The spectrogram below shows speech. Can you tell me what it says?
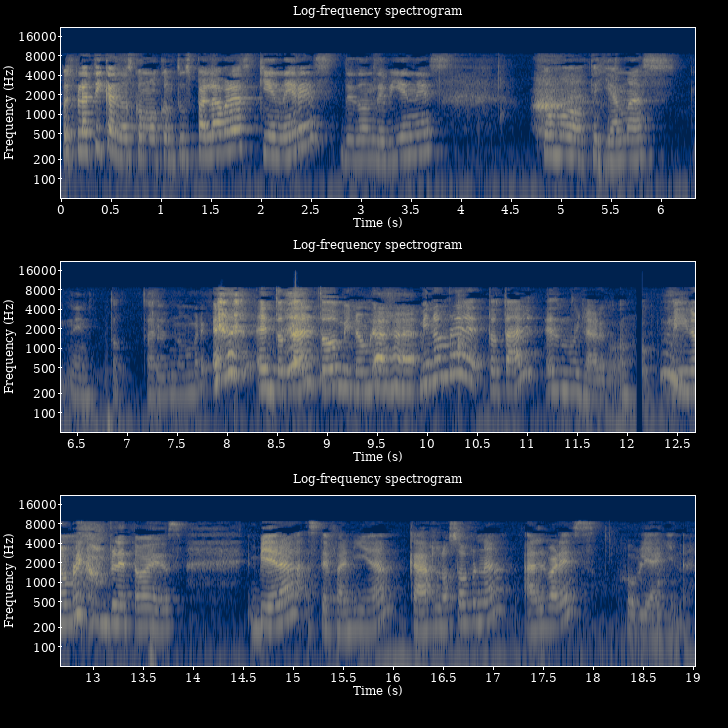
Pues platícanos como con tus palabras, quién eres, de dónde vienes, cómo te llamas en total nombre. en total, todo mi nombre. Ajá. Mi nombre total es muy largo. Mi nombre completo es Viera Estefanía Carlos Ovna Álvarez Jobliaguina.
